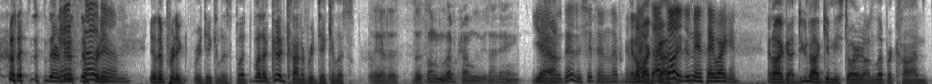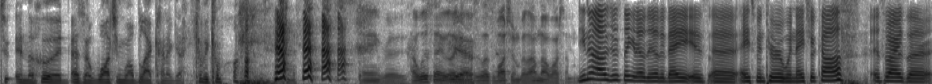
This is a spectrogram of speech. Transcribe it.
they're, And they're, it's they're so pretty. dumb. Yeah, they're pretty ridiculous, but but a good kind of ridiculous. Oh, yeah, the, there's so many Leprechaun movies. That dang. Yeah, Yo, there's a shit ton of leprechaun. And oh my I, t- I God. told you this man stay working. And I got do not get me started on Leprechaun to, in the hood as a watching while black kind of guy. Can we come on? Dang, bro. I would say like, Yeah. let's watch them, but I'm not watching. You know, I was just thinking of the other day is uh, Ace Ventura when nature calls, as far as a,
